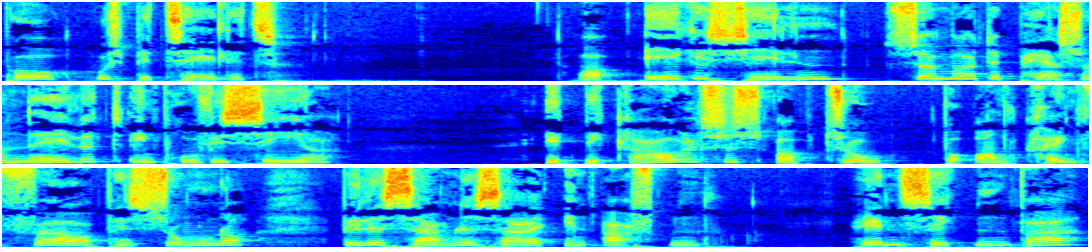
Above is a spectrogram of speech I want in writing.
på hospitalet. Og ikke sjældent så måtte personalet improvisere. Et begravelsesoptog på omkring 40 personer ville samle sig en aften. Hensigten var,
